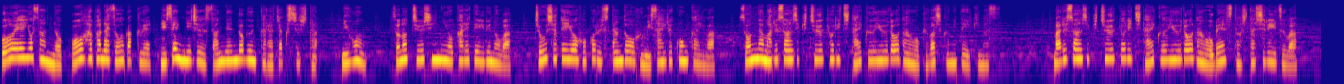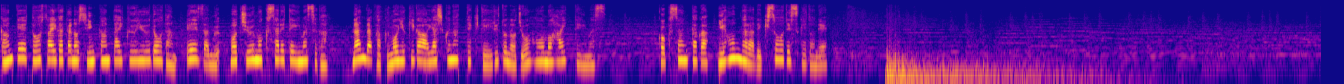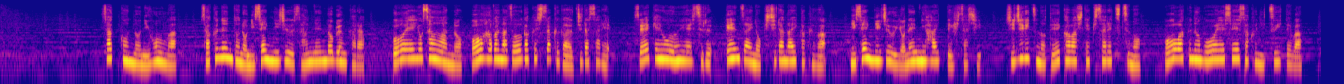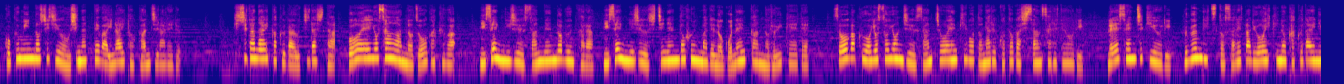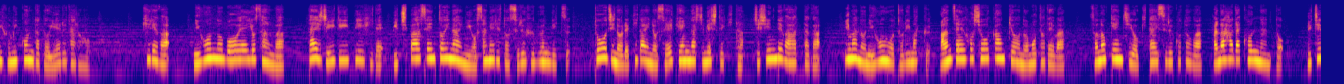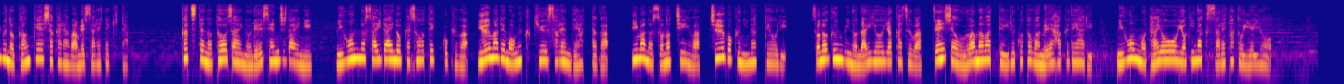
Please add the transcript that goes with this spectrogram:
防衛予算の大幅な増額へ2023年度分から着手した日本。その中心に置かれているのは、長射程を誇るスタンドオフミサイル今回は、そんな丸三式中距離地対空誘導弾を詳しく見ていきます。丸三式中距離地対空誘導弾をベースとしたシリーズは、艦艇搭載型の新艦対空誘導弾エーザムも注目されていますが、なんだか雲行きが怪しくなってきているとの情報も入っています。国産化が日本ならできそうですけどね。昨今の日本は、昨年度の2023年度分から、防衛予算案の大幅な増額施策が打ち出され、政権を運営する現在の岸田内閣は、2024年に入って久し、支持率の低下は指摘されつつも、大枠の防衛政策については、国民の支持を失ってはいないと感じられる。岸田内閣が打ち出した防衛予算案の増額は、2023年度分から2027年度分までの5年間の累計で、総額およそ43兆円規模となることが試算されており、冷戦時期より不分率とされた領域の拡大に踏み込んだと言えるだろう。キレは、日本の防衛予算は、対 GDP 比で1%以内に収めるとする不分率、当時の歴代の政権が示してきた指針ではあったが、今の日本を取り巻く安全保障環境の下では、その堅持を期待することは甚だ困難と、一部の関係者からは召されてきた。かつての東西の冷戦時代に、日本の最大の仮想敵国は言うまでも無垢旧ソ連であったが、今のその地位は中国になっており、その軍備の内容や数は前者を上回っていることは明白であり、日本も対応を余儀なくされたと言えよう。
